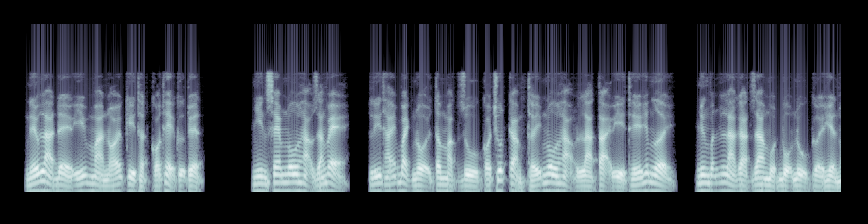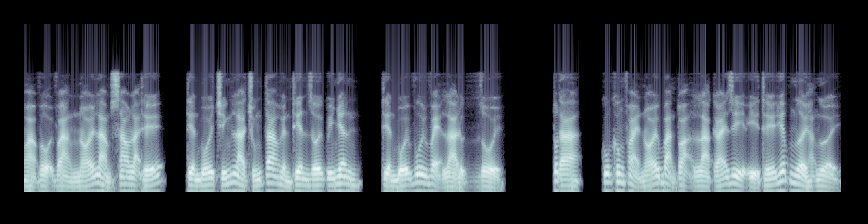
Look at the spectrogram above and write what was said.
Nếu là để ý mà nói kỳ thật có thể cự tuyệt. Nhìn xem ngô hạo dáng vẻ, lý thái bạch nội tâm mặc dù có chút cảm thấy ngô hạo là tại ý thế hiếp người nhưng vẫn là gạt ra một bộ nụ cười hiền hòa vội vàng nói làm sao lại thế, tiền bối chính là chúng ta huyền thiên giới quý nhân, tiền bối vui vẻ là được rồi. Tốt ta, cũng không phải nói bản tọa là cái gì ý thế hiếp người hạng người,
